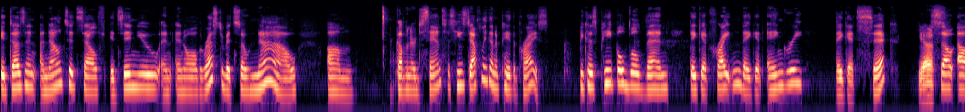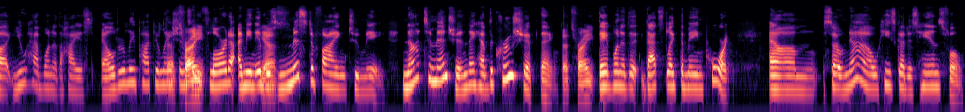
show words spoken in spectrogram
It doesn't announce itself. It's in you, and and all the rest of it. So now, um, Governor DeSantis, he's definitely going to pay the price because people will then they get frightened, they get angry, they get sick. Yes. So uh, you have one of the highest elderly populations right. in Florida. I mean, it yes. was mystifying to me. Not to mention they have the cruise ship thing. That's right. They have one of the. That's like the main port. Um, so now he's got his hands full.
